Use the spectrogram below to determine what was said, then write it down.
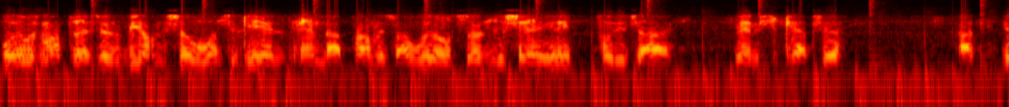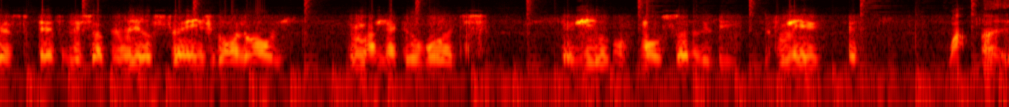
Well, it was my pleasure to be on the show once again, and I promise I will certainly share any footage I managed to capture. I think there's definitely something real strange going on in my neck of the woods, and you will most certainly be familiar Wow. Uh,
